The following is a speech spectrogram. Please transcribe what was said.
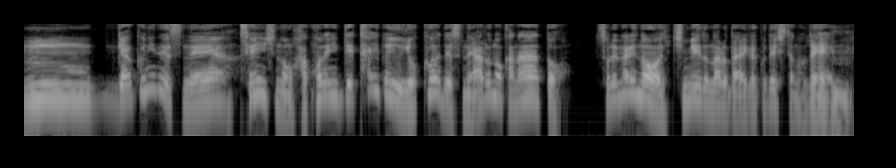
うーん逆にですね選手の箱根に出たいという欲はですねあるのかなと。それなりの知名度のある大学でしたので、うん。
